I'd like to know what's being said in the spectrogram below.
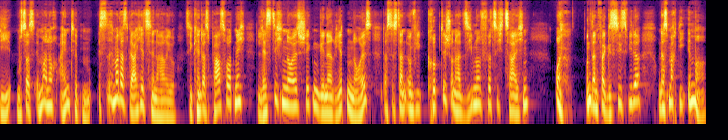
die muss das immer noch eintippen. Es ist immer das gleiche Szenario. Sie kennt das Passwort nicht, lässt sich ein neues schicken, generiert ein neues. Das ist dann irgendwie kryptisch und hat 47 Zeichen. Und, und dann vergisst sie es wieder. Und das macht die immer.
